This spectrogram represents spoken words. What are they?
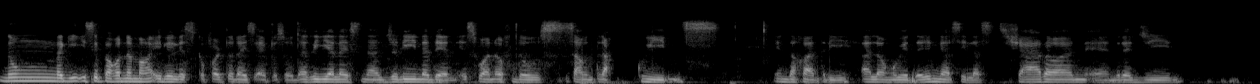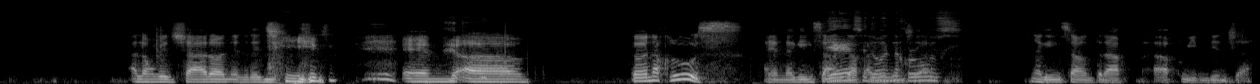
nung nag-iisip ako ng mga ililist ko for today's episode, I realized na Julina din is one of those soundtrack queens in the country along with yun nga sila Sharon and Regine. Along with Sharon and Regine. And uh, Donna Cruz. Ayan naging soundtrack yes, si Donna din siya. Cruz. naging soundtrack uh, queen din siya.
